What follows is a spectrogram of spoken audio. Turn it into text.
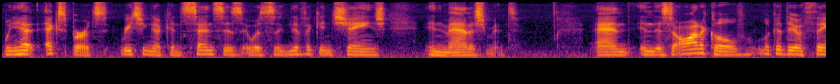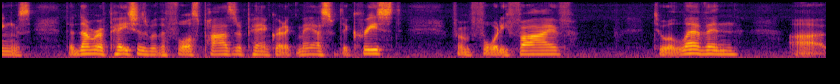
when you had experts reaching a consensus, it was a significant change in management. And in this article, look at their things. The number of patients with a false positive pancreatic mass decreased from 45 to 11. Uh,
